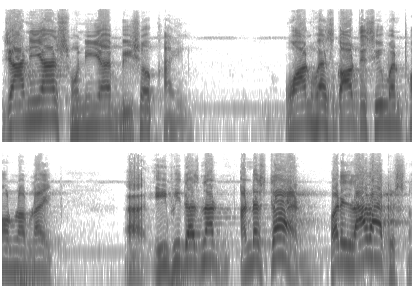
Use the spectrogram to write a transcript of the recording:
जानिया सोनिया one who has got this human form of life, uh, if he does not understand what is Radha Krishna,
